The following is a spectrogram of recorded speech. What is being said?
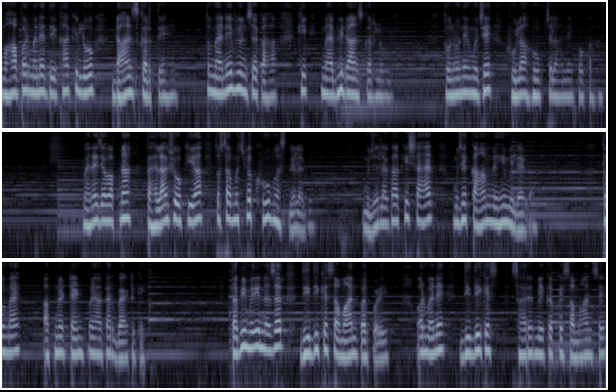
वहाँ पर मैंने देखा कि लोग डांस करते हैं। तो मैंने भी उनसे कहा कि मैं भी डांस कर लूँगी। तो उन्होंने मुझे हुला हूप चलाने को कहा। मैंने जब अपना पहला शो किया तो सब मुझ पर खूब हंसने लगे। मुझे लगा कि शायद मुझे काम नहीं मिलेगा। तो मैं अपने टेंट में आकर बैठ गई। तभी मेरी नज़र दीदी के सामान पर पड़ी और मैंने दीदी के सारे मेकअप के सामान से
